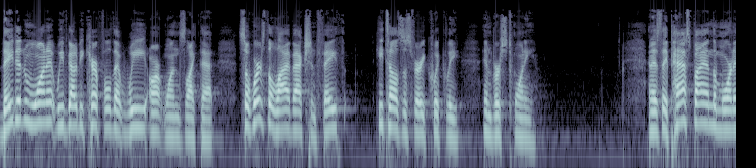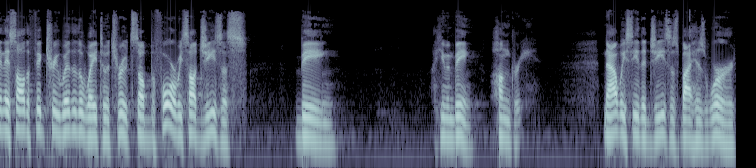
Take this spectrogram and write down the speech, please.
They didn't want it. We've got to be careful that we aren't ones like that. So, where's the live action faith? He tells us very quickly in verse 20. And as they passed by in the morning, they saw the fig tree wither away to its roots. So, before we saw Jesus being a human being, hungry. Now we see that Jesus, by his word,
